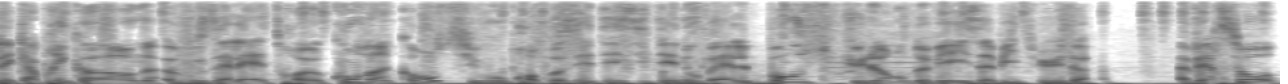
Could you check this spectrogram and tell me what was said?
Les Capricornes, vous allez être convaincants si vous proposez des idées nouvelles, bousculant de vieilles habitudes. Verseau,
